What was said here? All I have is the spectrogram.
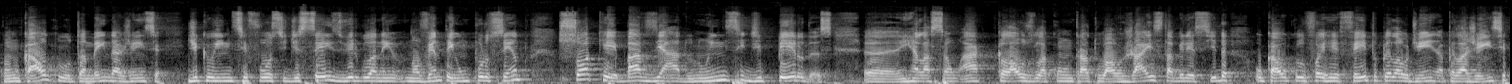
com um cálculo também da agência, de que o índice fosse de 6,91%, só que baseado no índice de perdas eh, em relação à cláusula contratual já estabelecida, o cálculo foi refeito pela, pela agência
